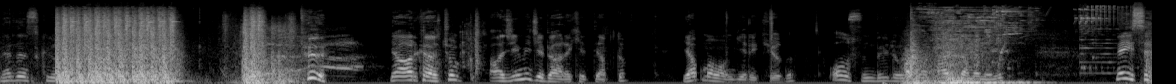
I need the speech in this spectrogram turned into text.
Nereden sıkıyor? Püh! Ya arkadaş çok acemice bir hareket yaptım. Yapmamam gerekiyordu. Olsun böyle olur. Her zaman olur. Neyse.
